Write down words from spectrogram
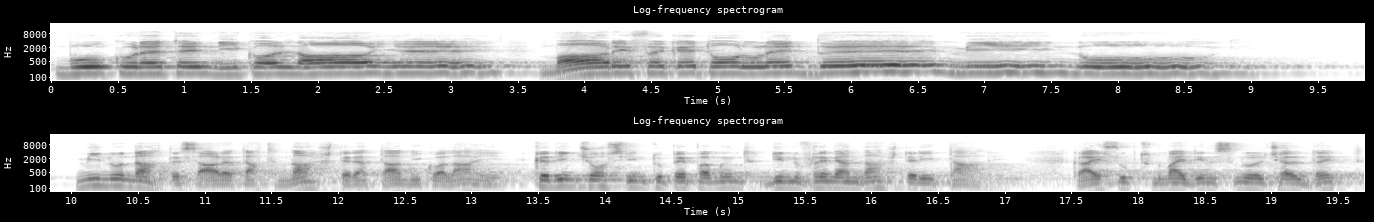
Bucură-te, Nicolae, mare făcătorule de minuni. Minunată s-a arătat nașterea ta, Nicolae, credincios fiind tu pe pământ din vremea nașterii tale, că ai subt numai din sânul cel drept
